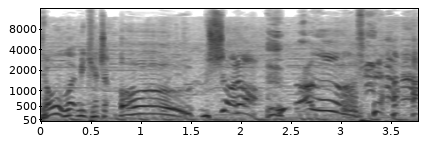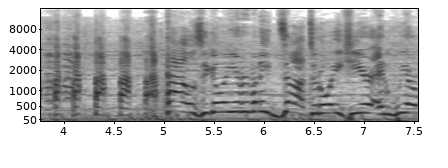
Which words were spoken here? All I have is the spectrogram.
Don't let me catch up. Oh, shut up. How's it going, everybody? Dotodoya here, and we are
